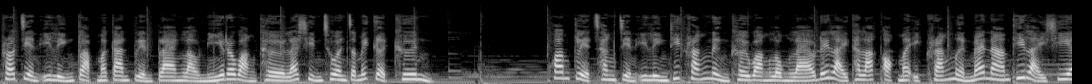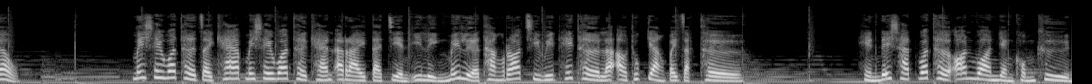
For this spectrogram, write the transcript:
เพราะเจียนอีหลิงกลับมาการเปลี่ยนแปลงเหล่านี้ระหว่างเธอและฉินชวนจะไม่เกิดขึ้น ความเกลียดชังเจียนอีลิงที่ครั้งหนึ่งเคยวางลงแล้วได้ไหลทะลักออกมาอีกครั้งเหมือนแม่น้ำที่ไหลเชี่ยว ไม่ใช่ว่าเธอใจแคบไม่ใช่ว่าเธอแค้นอะไร แต่เจียนอีหลิงไม่เหลือทางรอดชีวิตให้เธอและเอาทุกอย่างไปจากเธอ เห็นได้ชัดว่าเธออ้อนวอนอย่างขมขื่น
